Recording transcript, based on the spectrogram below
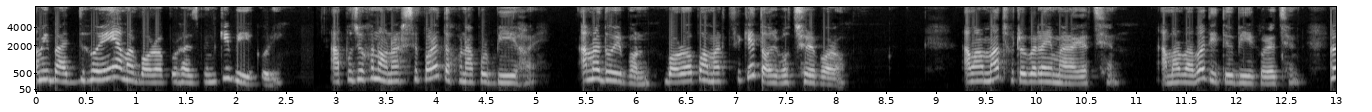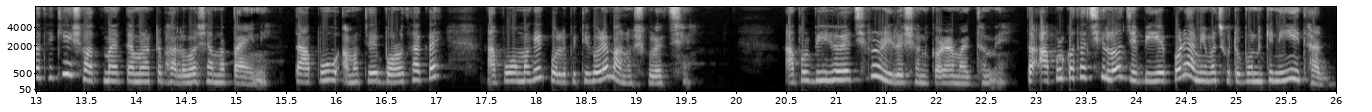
আমি বাধ্য হয়েই আমার বড় আপুর হাজবেন্ডকে বিয়ে করি। আপু যখন অনার্সে পড়ে, তখন আপুর বিয়ে হয়। আমরা দুই বোন, বড় আপু আমার থেকে দশ বছরের বড়। আমার মা ছোটবেলায় মারা গেছেন। আমার বাবা দ্বিতীয় বিয়ে করেছেন। ছোটবেলা থেকেই সৎ মায়ের তেমন একটা ভালোবাসা আমরা পাইনি। তা আপু আমার থেকে বড় থাকায় আপু আমাকে কোলেপিটি করে মানুষ করেছে। আপুর বিয়ে হয়েছিল রিলেশন করার মাধ্যমে। তো আপুর কথা ছিল যে বিয়ের পরে আমি আমার ছোট বোনকে নিয়েই থাকব।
